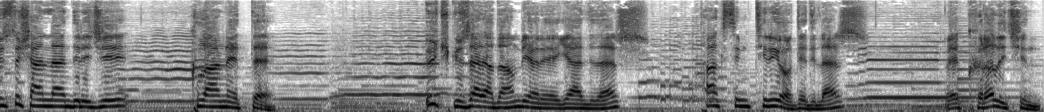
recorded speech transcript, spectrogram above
Hüsnü Şenlendirici klarnette. Üç güzel adam bir araya geldiler. Taksim Trio dediler. Ve kral için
